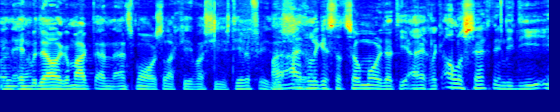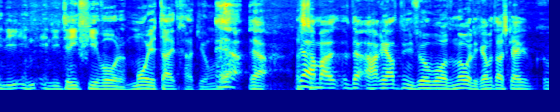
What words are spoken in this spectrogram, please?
in, in model gemaakt en, en s'morgens lag hij, was hij sterven. Maar Dus, eh, eigenlijk is dat zo mooi dat hij eigenlijk alles zegt in die, die, in die, in, in die drie, vier woorden. Mooie tijd gaat, jongen. Ja, ja, Ja, maar de, Harry had niet veel woorden nodig. Hè? Want als jij eh,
